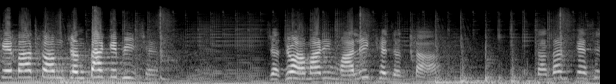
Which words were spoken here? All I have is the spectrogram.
उसके बाद तो हम जनता के बीच हैं। ज- हमारी मालिक है जनता, सदन कैसे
